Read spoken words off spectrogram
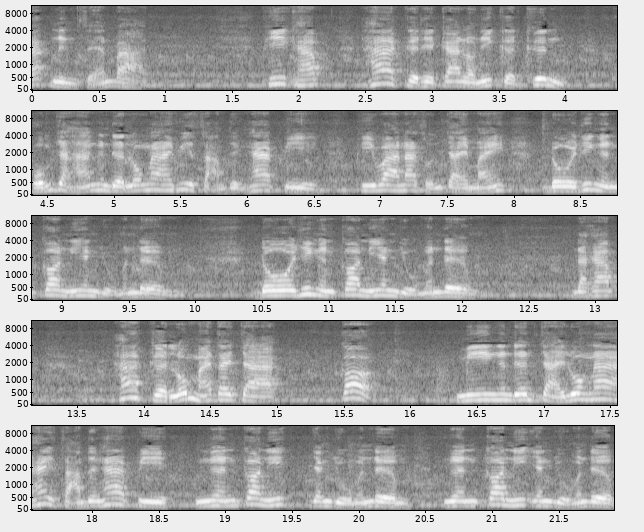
ละ 1 0 0 0 0แสนบาท พี่ครับถ้าเกิดเหตุการณ์เหล่านี้เกิดขึ้น ผมจะหาเงินเดือนล่วงหน้าให้พี่3าถึงหปี พี่ว่าน่าสนใจไหม โดยที่เงินก้อนนี้ยังอยู่เหมือนเดิม โดยที่เงินก้อนนี้ยังอยู่เหมือนเดิมนะครับ ถ้าเกิดล้มหมายตายจากก็มีเงินเดือนจ่ายล่วงหน้าให้3าถึงหปี เงินก้อนนี้ยังอยู่เหมือนเดิม เงินก้อนนี้ยังอยู่เหมือนเดิม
